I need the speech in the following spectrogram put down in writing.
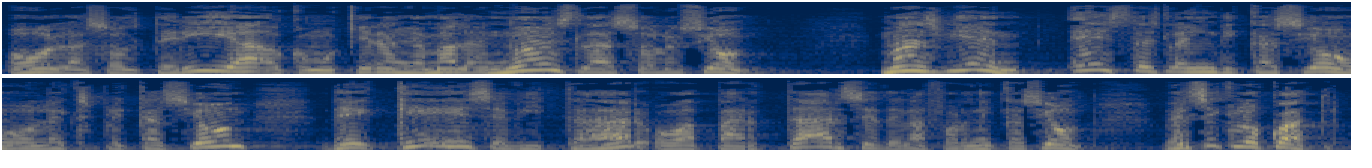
o la soltería o como quieran llamarla no es la solución. Más bien, esta es la indicación o la explicación de qué es evitar o apartarse de la fornicación. Versículo 4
